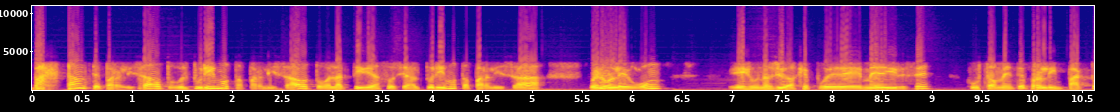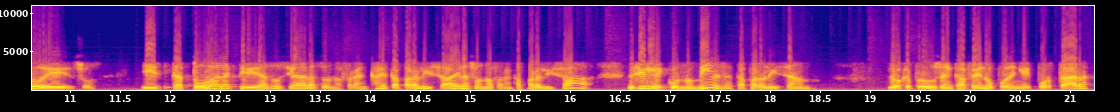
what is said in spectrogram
bastante paralizado, todo el turismo está paralizado, toda la actividad social del turismo está paralizada. Bueno, León es una ciudad que puede medirse justamente por el impacto de eso y está toda la actividad social de la zona franca está paralizada y la zona franca paralizada. Es decir, la economía se está paralizando. Los que producen café no pueden exportar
